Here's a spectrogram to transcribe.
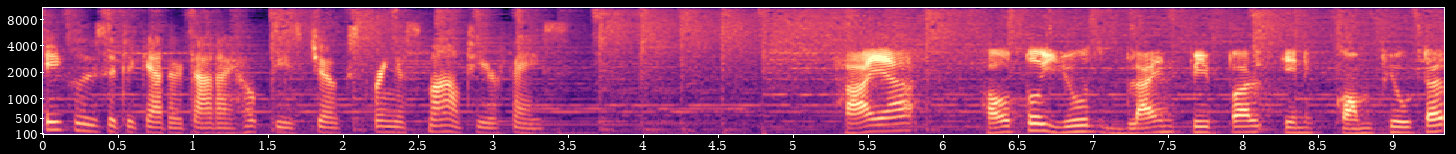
Igloos it together. I hope these jokes bring a smile to your face. Hiya, how to use blind people in computer?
